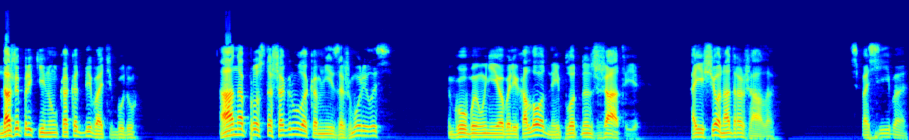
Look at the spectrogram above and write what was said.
Даже прикинул, как отбивать буду. А она просто шагнула ко мне и зажмурилась. Губы у нее были холодные и плотно сжатые. А еще она дрожала. — Спасибо,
